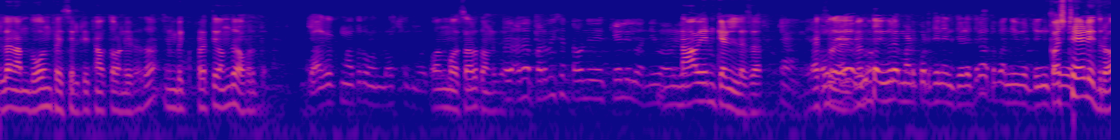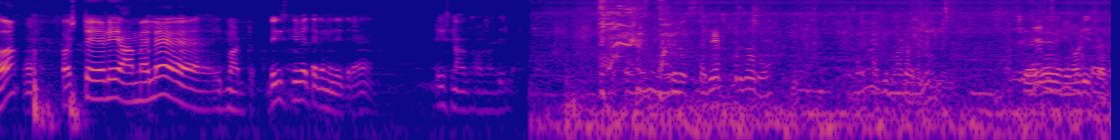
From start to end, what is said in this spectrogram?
ಎಲ್ಲ ನಮ್ದು ಓನ್ ಫೆಸಿಲಿಟಿ ನಾವು ತೊಗೊಂಡಿರೋದು. ಇನ್ನು ಪ್ರತಿಯೊಂದು ಅವ್ರದ್ದು. ಜಾಗಕ್ಕೆ ಮಾತ್ರ ಒಂದು ಲಕ್ಷ ಒಂದು ಮೂವತ್ತು ಸಾವಿರ ತೊಗೊಂಡಿದ್ದಾರೆ ಅದ ಪರ್ಮಿಷನ್ ತಗೊಂಡಿದ್ದೀನಿ ಕೇಳಿಲ್ವಾ ನೀವು ನಾವೇನು ಕೇಳಿಲ್ಲ ಸರ್. ಯಾಕೆ ಊಟ ಇವರೇ ಮಾಡ್ಕೊಡ್ತೀನಿ ಅಂತ ಹೇಳಿದ್ರೆ ಅಥವಾ ನೀವು ಡ್ರಿಂಕ್ ಫಸ್ಟ್ ಹೇಳಿದ್ರು. ಫಸ್ಟ್ ಹೇಳಿ ಆಮೇಲೆ ಇದು ಮಾಡಿದ್ರು ಡ್ರಿಂಕ್ಸ್ ನೀವೇ ತಗೊಂಬಂದಿದ್ರಾ? ಡ್ರಿಂಕ್ಸ್ ನಾವು ತೊಗೊಂಬಂದಿಲ್ಲ. ನೋಡಿ ಸರ್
